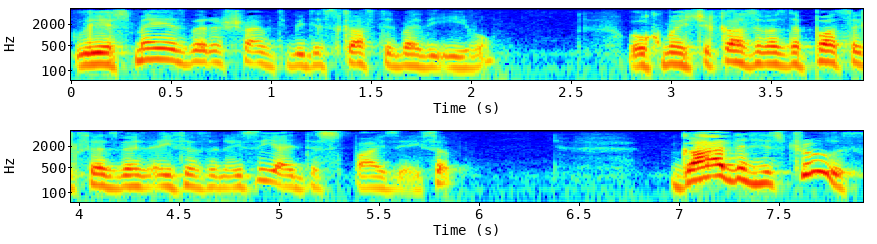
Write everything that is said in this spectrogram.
Liyasmei is better to be disgusted by the evil. As the Pasuk says, and I despise Esav. God in His truth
